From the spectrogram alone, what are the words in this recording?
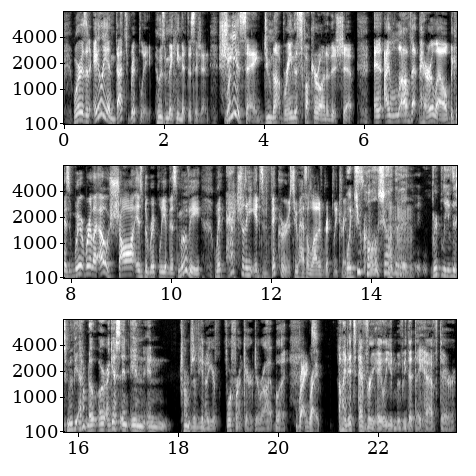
Whereas an Alien, that's Ripley who's making that decision. She Right. is saying, "Do not bring this fucker onto this ship." And I love that parallel because we're we're like, "Oh, Shaw is the Ripley of this movie," when actually it's Vickers who has a lot of Ripley traits. Would you call Shaw the Mhm. Ripley of this movie? I don't know, or I guess in in in terms of you know your forefront character, right? But right? right I mean, it's every Alien movie that they have their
